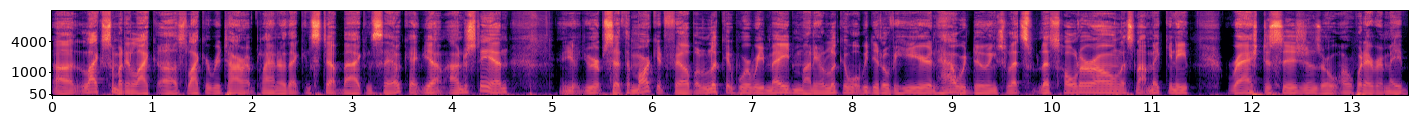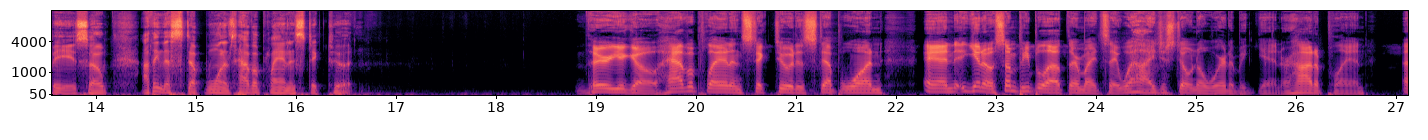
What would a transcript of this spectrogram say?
uh, like somebody like us, like a retirement planner that can step back and say, okay, yeah, I understand. You're upset the market fell, but look at where we made money, or look at what we did over here and how we're doing. So let's let's hold our own. Let's not make any rash decisions or, or whatever it may be. So I think that's step one: is have a plan and stick to it. There you go. Have a plan and stick to it is step one. And you know, some people out there might say, "Well, I just don't know where to begin or how to plan." Uh,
